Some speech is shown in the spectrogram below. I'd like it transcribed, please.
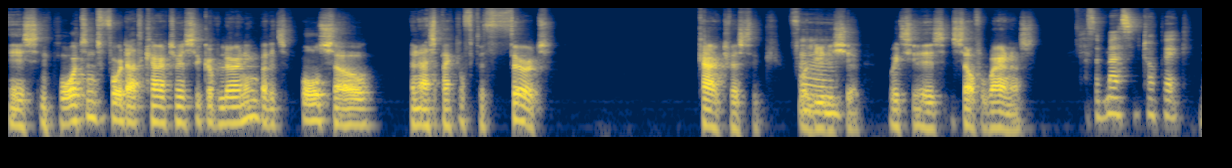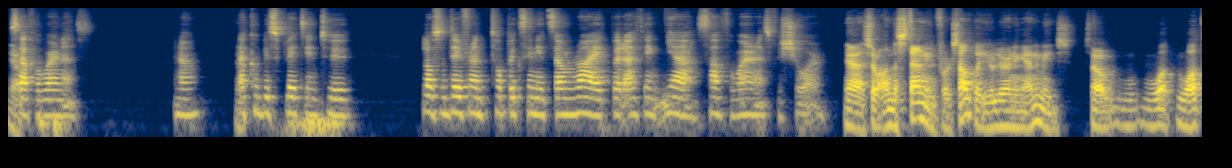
is important for that characteristic of learning, but it's also an aspect of the third characteristic for Mm. leadership, which is self awareness. It's a massive topic, Yeah. self awareness. You know, Yeah. that could be split into lots of different topics in its own right. But I think, yeah, self awareness for sure. Yeah, so understanding, for example, you're learning enemies. So what what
